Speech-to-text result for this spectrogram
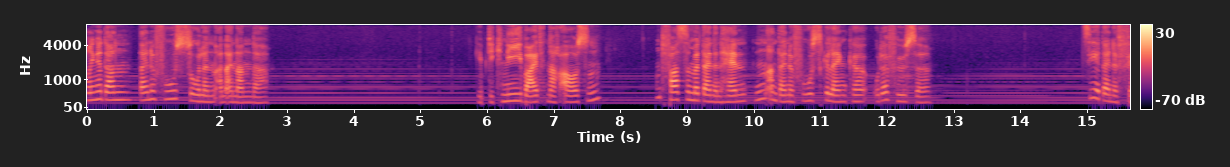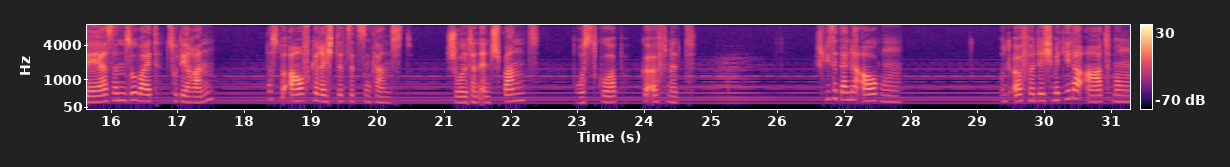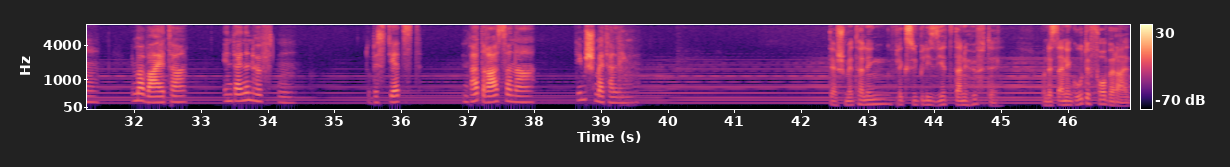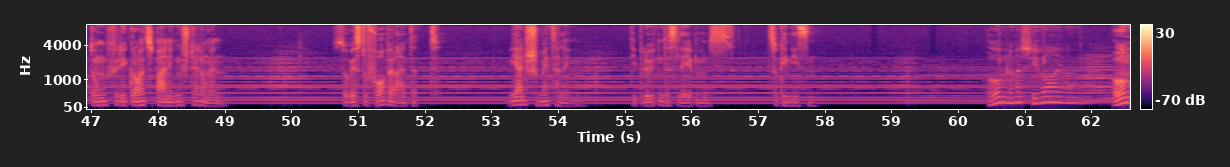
bringe dann deine Fußsohlen aneinander. Gib die Knie weit nach außen und fasse mit deinen Händen an deine Fußgelenke oder Füße. Ziehe deine Fersen so weit zu dir ran, dass du aufgerichtet sitzen kannst, Schultern entspannt, Brustkorb geöffnet. Schließe deine Augen und öffne dich mit jeder Atmung immer weiter in deinen Hüften. Du bist jetzt in Padrasana, dem Schmetterling. Der Schmetterling flexibilisiert deine Hüfte und ist eine gute Vorbereitung für die kreuzbeinigen Stellungen. So wirst du vorbereitet, wie ein Schmetterling, die Blüten des Lebens zu genießen. ॐ नमः शिवाय ॐ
